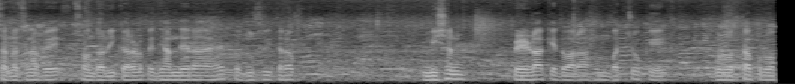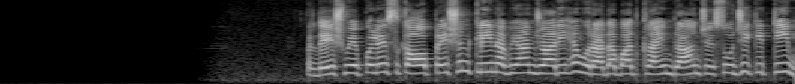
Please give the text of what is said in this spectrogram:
संरचना पे सौंदर्यीकरण पे ध्यान दे रहा है तो दूसरी तरफ़ मिशन प्रेरणा के द्वारा हम बच्चों के गुणवत्तापूर्वक प्रदेश में पुलिस का ऑपरेशन क्लीन अभियान जारी है। मुरादाबाद क्राइम ब्रांच एसओजी की टीम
